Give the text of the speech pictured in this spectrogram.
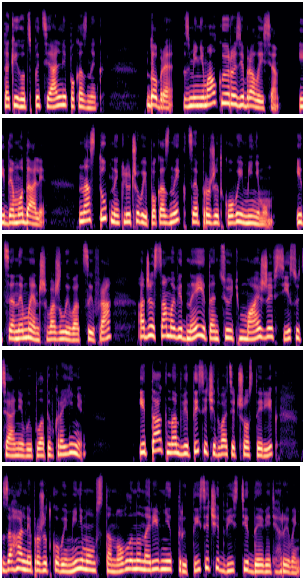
Такий от спеціальний показник. Добре, з мінімалкою розібралися. Йдемо далі. Наступний ключовий показник це прожитковий мінімум. І це не менш важлива цифра, адже саме від неї танцюють майже всі соціальні виплати в країні. І так, на 2026 рік загальний прожитковий мінімум встановлено на рівні 3209 гривень.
